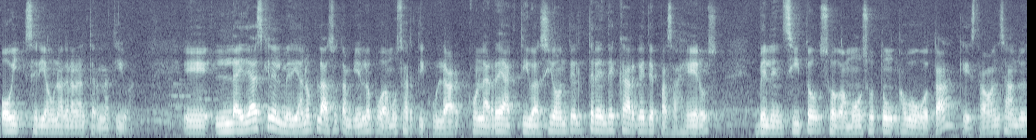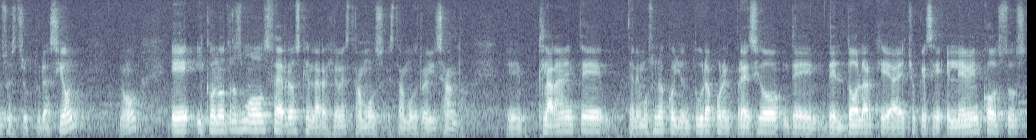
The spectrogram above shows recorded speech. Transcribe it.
hoy sería una gran alternativa. Eh, la idea es que en el mediano plazo también lo podamos articular con la reactivación del tren de carga y de pasajeros Belencito, Sogamoso, Tunja, Bogotá, que está avanzando en su estructuración, eh, y con otros modos férreos que en la región estamos, estamos revisando. claramente tenemos una coyuntura por el precio del dólar que ha hecho que se eleven costos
